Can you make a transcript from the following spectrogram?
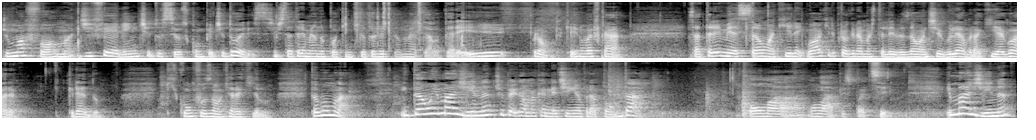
de uma forma diferente dos seus competidores. A gente tá tremendo um pouquinho porque eu tô ajeitando minha tela. Pera aí. Pronto, que aí não vai ficar essa tremeção aqui, igual aquele programa de televisão antigo, lembra? Aqui agora? Credo. Que confusão que era aquilo. Então vamos lá. Então imagina, deixa eu pegar uma canetinha para apontar. Ou uma, um lápis, pode ser. Imagina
